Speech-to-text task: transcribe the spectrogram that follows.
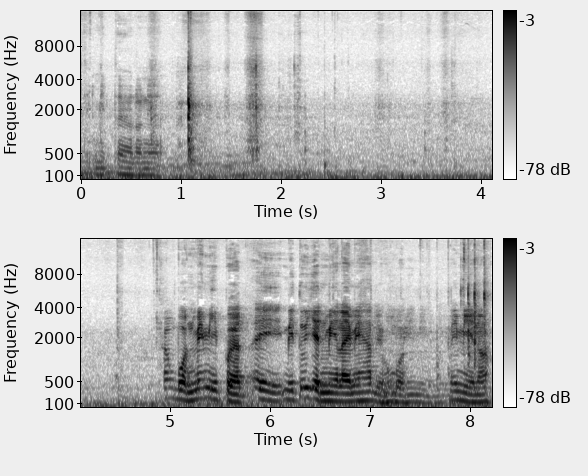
ติมิเตอร์แล้วเนี่ย ข้างบนไม่มีเปิดเอ้ยมีตู้เย็นมีอะไรไหมครับ อยู่ข้างบน ไม่มีไม่มีเนาะ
